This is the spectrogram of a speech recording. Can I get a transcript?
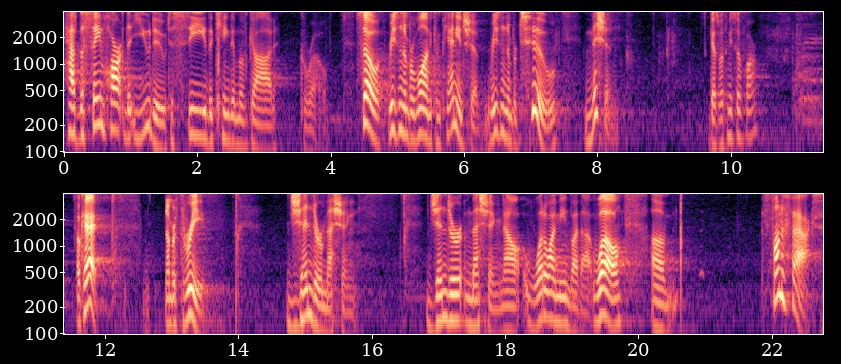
has the same heart that you do to see the kingdom of God grow. So, reason number one, companionship. Reason number two, mission. You guys with me so far? Okay. Number three, gender meshing. Gender meshing. Now, what do I mean by that? Well, um, fun fact,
